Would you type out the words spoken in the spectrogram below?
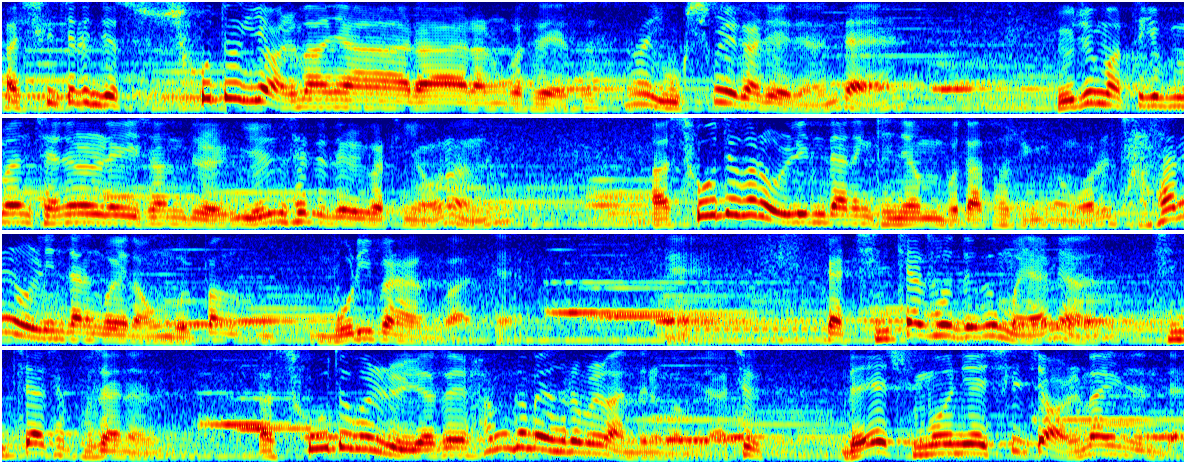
아, 실제로 이제 소득이 얼마냐라는 것에 대해서 상당히 욕심을 가져야 되는데 요즘 어떻게 보면 제너레이션들, 요즘 세대들 같은 경우는 아, 소득을 올린다는 개념보다 더 중요한 거는 자산을 올린다는 거에 너무 몰빵, 몰입을 하는 것 같아요. 네. 그러니까 진짜 소득은 뭐냐면, 진짜 부자는 아, 소득을 늘려서 현금의 흐름을 만드는 겁니다. 즉, 내 주머니에 실제 얼마 있는데,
